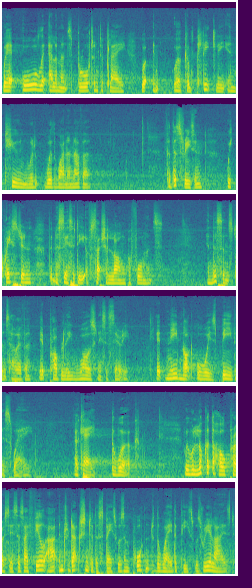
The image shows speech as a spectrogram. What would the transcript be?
where all the elements brought into play were, in, were completely in tune with, with one another. For this reason, we question the necessity of such a long performance. In this instance, however, it probably was necessary. It need not always be this way. Okay, the work. We will look at the whole process as I feel our introduction to the space was important to the way the piece was realized.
